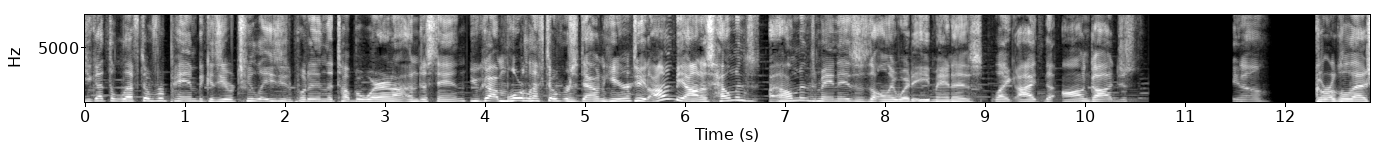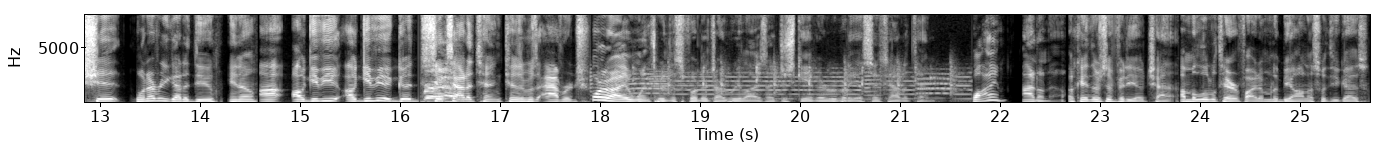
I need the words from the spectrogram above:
you got the leftover pan because you were too lazy to put it in the Tupperware, and I understand. You got more leftovers down here, dude. I'm gonna be honest. Hellman's Hellmann's mayonnaise is the only way to eat mayonnaise. Like I, the, on God, just you know gurgle that shit whatever you got to do you know? Uh, i'll give you i'll give you a good Bruh. six out of ten because it was average. Before i went through this footage i realized i just gave everybody a six out of ten. Why? I don't know. Okay there's a video chat. I'm a little terrified i'm gonna be honest with you guys.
